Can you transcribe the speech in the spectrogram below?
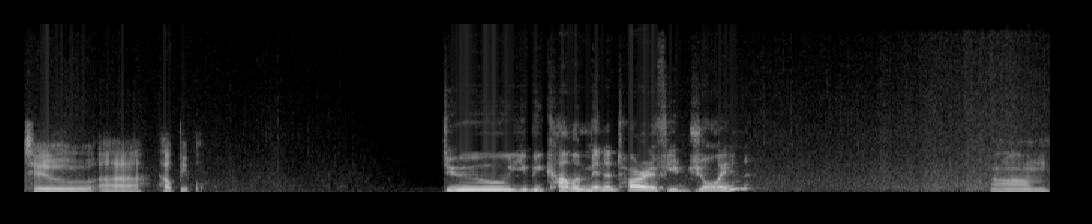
to uh, help people. Do you become a minotaur if you join? Um,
